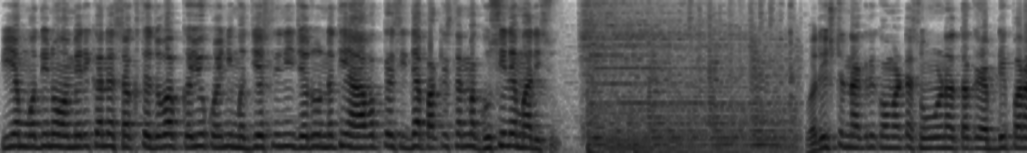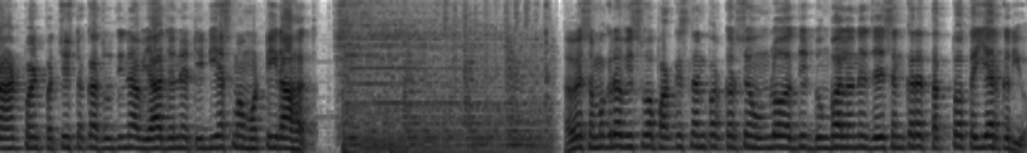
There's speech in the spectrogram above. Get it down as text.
પીએમ મોદીનો અમેરિકાને સખ્ત જવાબ. કહ્યું કોઈની મધ્યસ્થીની જરૂર નથી. આ વખતે સીધા પાકિસ્તાનમાં ઘૂસીને મારીશું. વરિષ્ઠ નાગરિકો માટે સુવર્ણ તક એફડી પર આઠ પોઈન્ટ પચીસ ટકા સુધીના વ્યાજ અને ટીડીએસમાં મોટી રાહત. હવે સમગ્ર વિશ્વ પાકિસ્તાન પર કરશે હુમલો અધિત ડુંભાલ અને જયશંકરે તકતો તૈયાર કર્યો.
